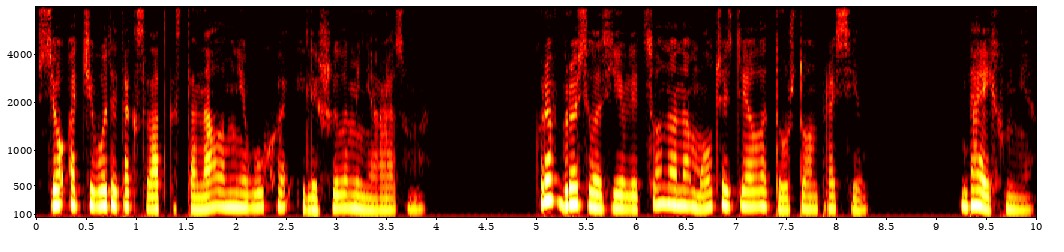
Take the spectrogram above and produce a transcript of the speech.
Все, от чего ты так сладко стонала мне в ухо и лишила меня разума. Кровь бросилась ей в лицо, но она молча сделала то, что он просил. «Дай их мне».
